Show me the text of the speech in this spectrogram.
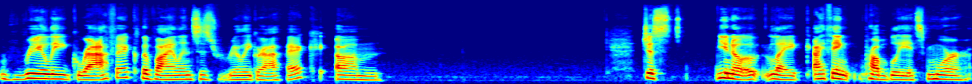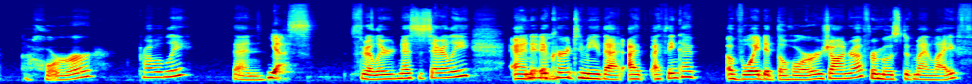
really graphic. The violence is really graphic. Um, just you know, like I think probably it's more horror probably than yes thriller necessarily. And mm-hmm. it occurred to me that I I think I've avoided the horror genre for most of my life.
